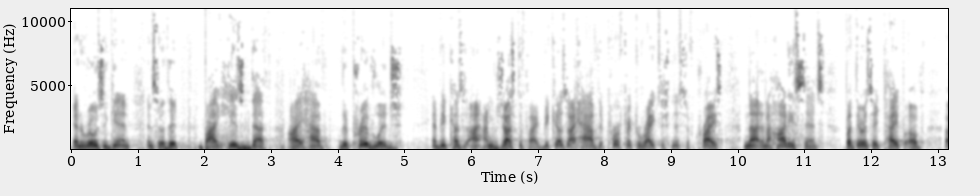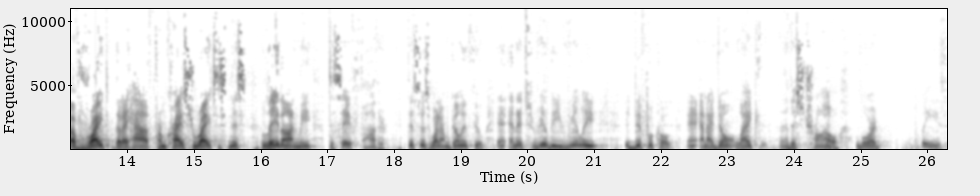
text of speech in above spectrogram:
and rose again. And so that by His death, I have the privilege and because I, am justified, because I have the perfect righteousness of Christ, not in a haughty sense, but there is a type of, of right that I have from Christ's righteousness laid on me to say, Father, this is what I'm going through. And, and it's really, really difficult. And, and, I don't like this trial. Lord, please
